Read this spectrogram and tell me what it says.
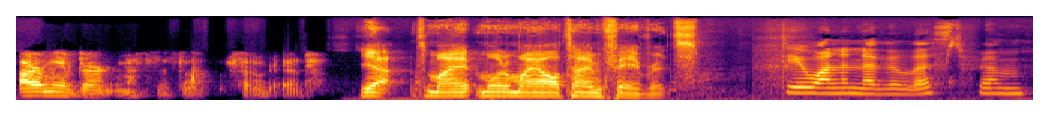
Army of Darkness is so, so good. Yeah, it's my one of my all time favorites. Do you want another list from?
